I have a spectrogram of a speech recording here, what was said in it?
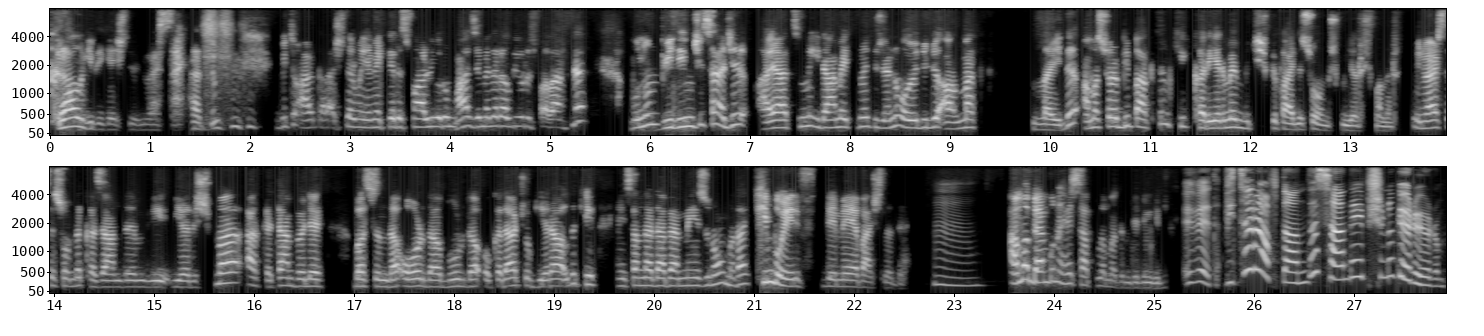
Kral gibi geçti üniversite hayatım. Bütün arkadaşlarıma yemekler ısmarlıyorum, malzemeler alıyoruz falan filan. Bunun bilinci sadece hayatımı idame etmek üzerine o ödülü almak laydı. Ama sonra bir baktım ki kariyerime müthiş bir faydası olmuş bu yarışmalar. Üniversite sonunda kazandığım bir yarışma hakikaten böyle basında orada burada o kadar çok yer aldı ki insanlar daha ben mezun olmadan kim bu herif demeye başladı. Hmm. Ama ben bunu hesaplamadım dediğim gibi. Evet bir taraftan da sende hep şunu görüyorum.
